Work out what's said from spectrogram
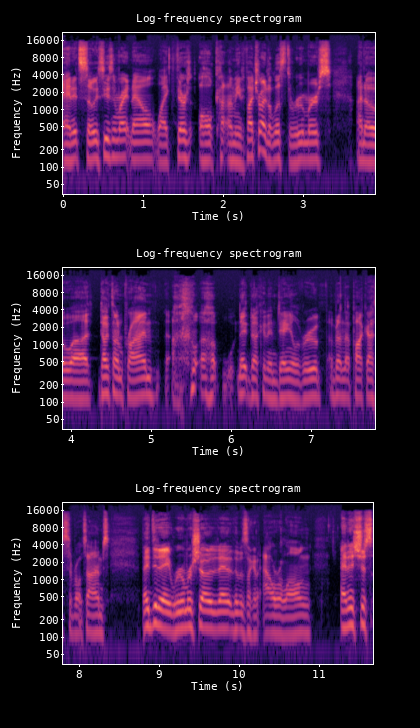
and it's silly season right now. Like there's all, kind, I mean, if I try to list the rumors, I know uh, Dunc'd On Prime, uh, Nate Duncan and Daniel Leroux. I've been on that podcast several times. They did a rumor show today that was like an hour long, and it's just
